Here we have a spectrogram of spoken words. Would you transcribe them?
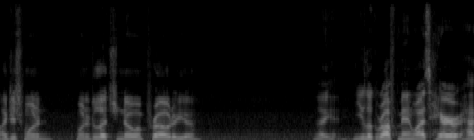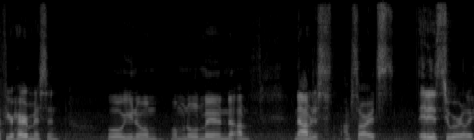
I just wanted wanted to let you know I'm proud of you. Like, you look rough, man. Why is hair half your hair missing? Oh, you know, I'm I'm an old man. I'm now. I'm just. I'm sorry. It's it is too early.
